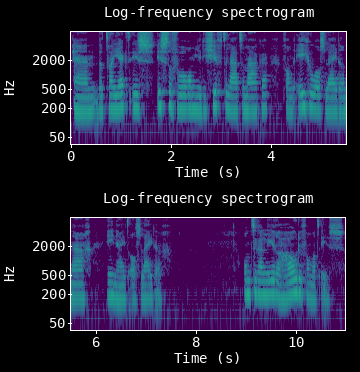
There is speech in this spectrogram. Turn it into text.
En dat traject is, is ervoor om je die shift te laten maken van ego als leider naar eenheid als leider. Om te gaan leren houden van wat is.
